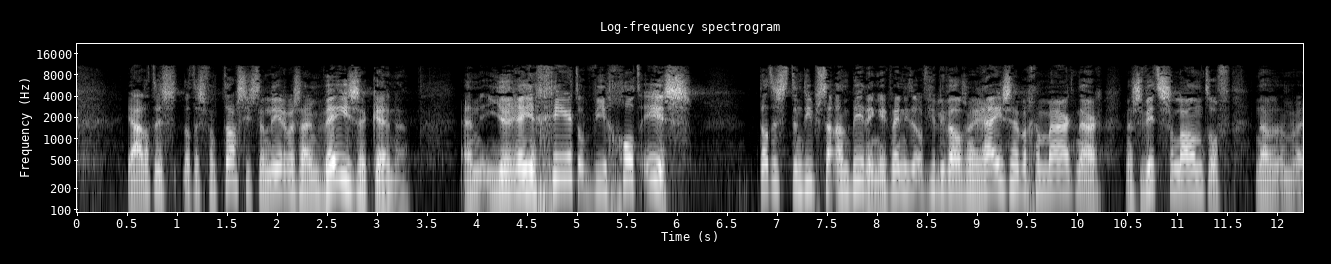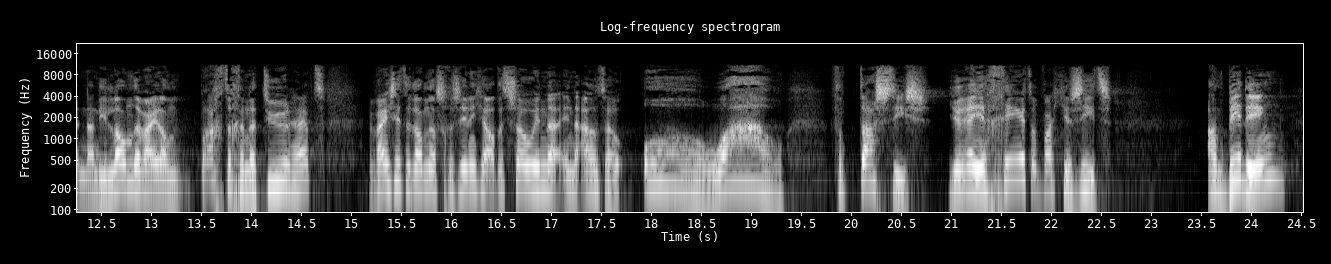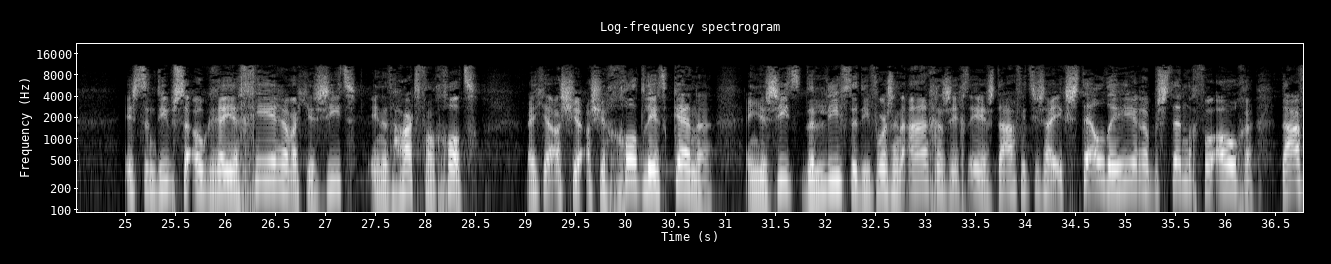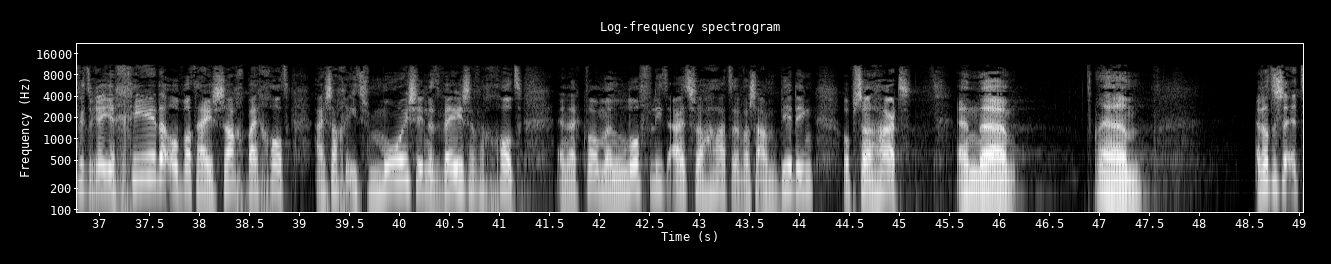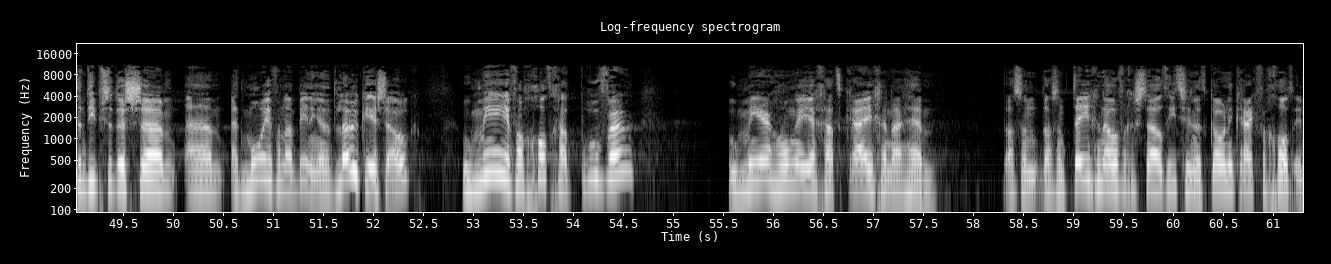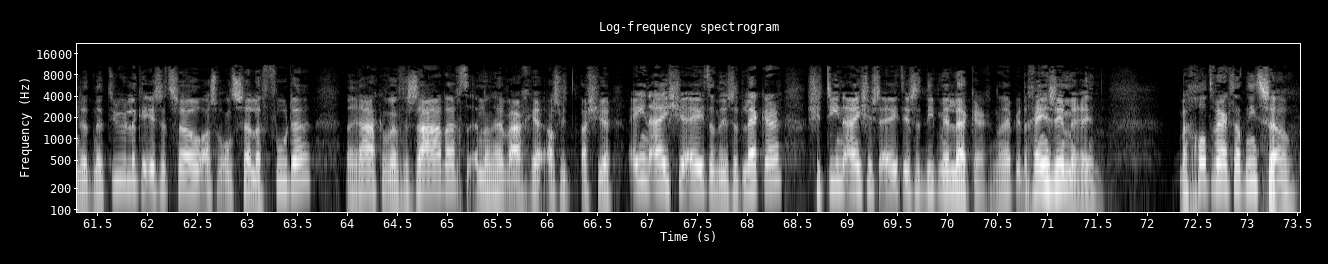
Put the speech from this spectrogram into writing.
ja, dat is, dat is fantastisch. Dan leren we zijn wezen kennen. En je reageert op wie God is. Dat is ten diepste aanbidding. Ik weet niet of jullie wel eens een reis hebben gemaakt naar, naar Zwitserland of naar, naar die landen waar je dan prachtige natuur hebt. Wij zitten dan als gezinnetje altijd zo in de, in de auto. Oh, wauw. Fantastisch. Je reageert op wat je ziet. Aanbidding is ten diepste ook reageren wat je ziet in het hart van God. Weet je, als je, als je God leert kennen en je ziet de liefde die voor zijn aangezicht is. David die zei, ik stel de Heer bestendig voor ogen. David reageerde op wat hij zag bij God. Hij zag iets moois in het wezen van God. En er kwam een loflied uit zijn hart. Er was aanbidding op zijn hart. En, uh, um, en dat is ten diepste dus um, het mooie van aanbidding. En het leuke is ook, hoe meer je van God gaat proeven, hoe meer honger je gaat krijgen naar Hem. Dat is, een, dat is een tegenovergesteld iets in het koninkrijk van God. In het natuurlijke is het zo, als we onszelf voeden, dan raken we verzadigd. En dan hebben we eigenlijk, als, we, als je één ijsje eet, dan is het lekker. Als je tien ijsjes eet, is het niet meer lekker. Dan heb je er geen zin meer in. Bij God werkt dat niet zo.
